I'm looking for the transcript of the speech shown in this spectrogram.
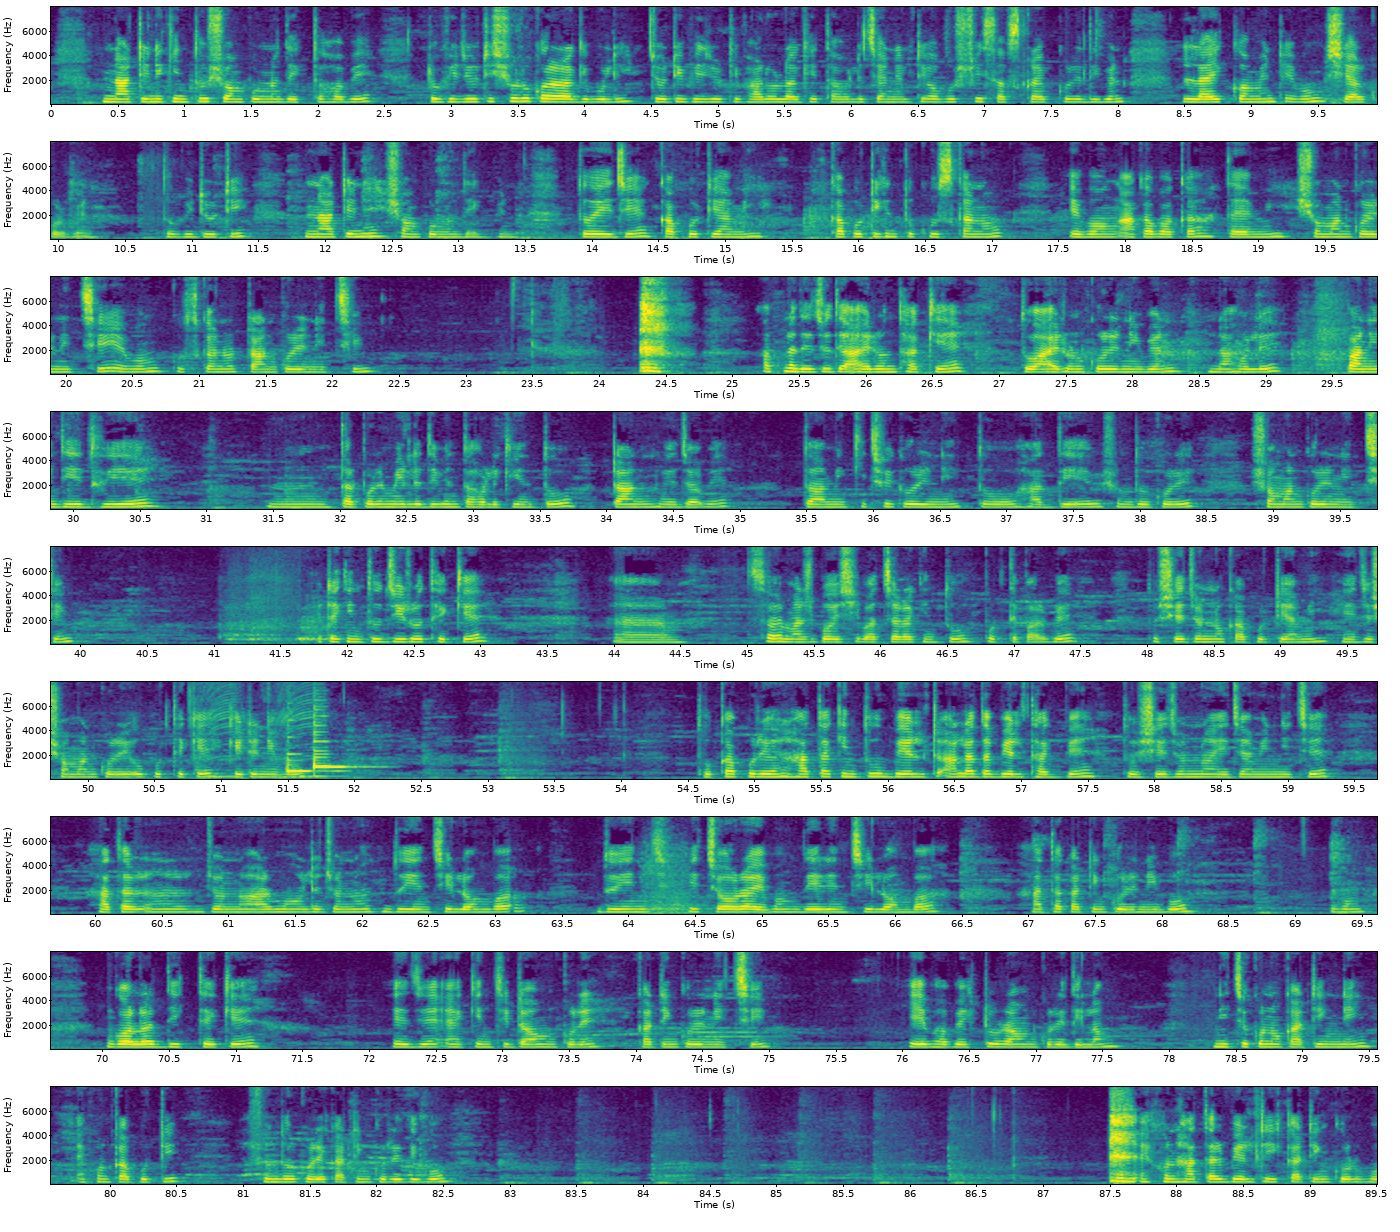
না টেনে কিন্তু সম্পূর্ণ দেখতে হবে। তো ভিডিওটি শুরু করার আগে বলি, যদি ভিডিওটি ভালো লাগে তাহলে চ্যানেলটি অবশ্যই সাবস্ক্রাইব করে দিবেন, লাইক, কমেন্ট এবং শেয়ার করবেন। তো ভিডিওটি না টেনে সম্পূর্ণ দেখবেন। তো এই যে কাপড়টি আমি, কাপড়টি কিন্তু কুচকানো এবং আঁকা বাঁকা তাই আমি সমান করে নিচ্ছি এবং কুচকানোর টান করে নিচ্ছি। আপনাদের যদি আয়রন থাকে তো আয়রন করে নেবেন না হলে পানি দিয়ে ধুয়ে তারপরে মেলে দিবেন, তাহলে কিন্তু টান হয়ে যাবে। তো আমি কিছুই করিনি, তো হাত দিয়ে সুন্দর করে সমান করে নিচ্ছি। এটা কিন্তু জিরো থেকে ছয় মাস বয়সী বাচ্চারা কিন্তু পড়তে পারবে। তো সেজন্য কাপড়টি আমি এই যে সমান করে উপর থেকে কেটে নেব। কাপড়ের হাতা কিন্তু বেল্ট, আলাদা বেল্ট থাকবে। তো সেজন্য এই যে আমি নিচে হাতার জন্য আর মহলের জন্য দুই ইঞ্চি লম্বা, দুই ইঞ্চি চড়া এবং দেড় ইঞ্চি লম্বা হাতা কাটিং করে নিব। এবং গলার দিক থেকে এই যে এক ইঞ্চি ডাউন করে কাটিং করে নিচ্ছি। এভাবে একটু রাউন্ড করে দিলাম। নিচে কোনো কাটিং নেই। এখন কাপড়টি সুন্দর করে কাটিং করে দিব। এখন হাতার বেল্টটি কাটিং করব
